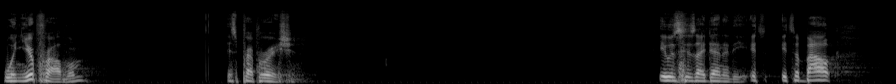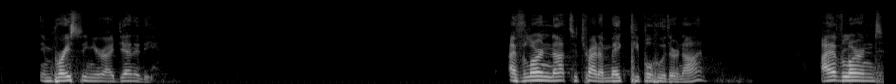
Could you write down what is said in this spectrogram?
when your problem is preparation. It was his identity. It's, it's about embracing your identity. I've learned not to try to make people who they're not. I've learned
